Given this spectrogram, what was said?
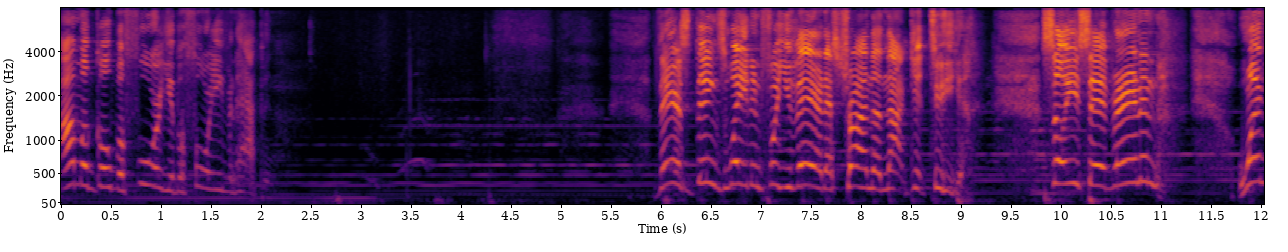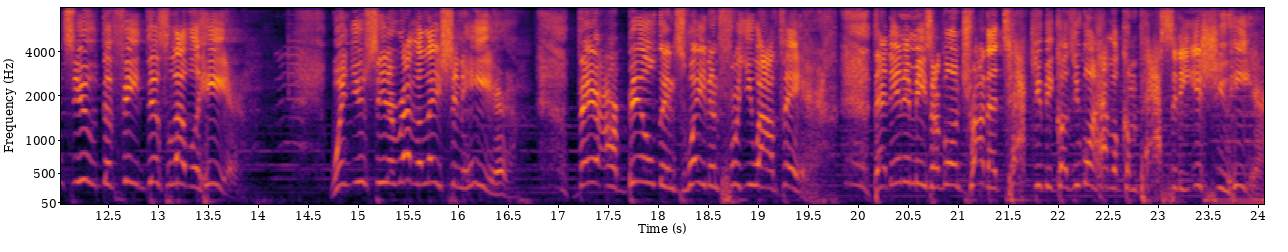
I'm going to go before you before it even happened. There's things waiting for you there that's trying to not get to you. So he said, Brandon, once you defeat this level here, when you see the revelation here, there are buildings waiting for you out there that enemies are going to try to attack you because you're going to have a capacity issue here.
